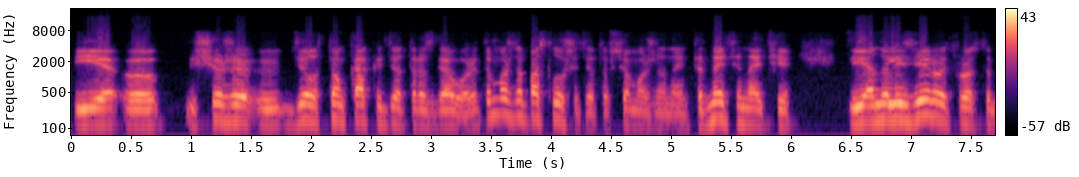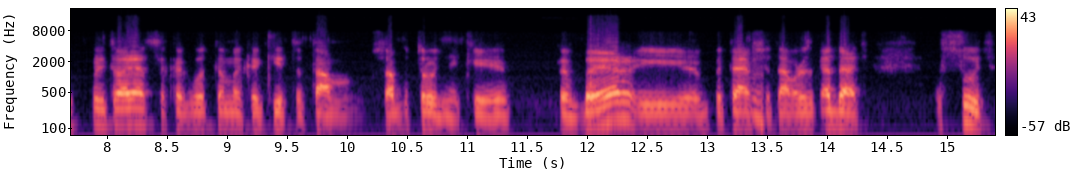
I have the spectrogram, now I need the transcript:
И э, еще же э, дело в том, как идет разговор. Это можно послушать, это все можно на интернете найти и анализировать, просто притворяться, как будто мы какие-то там сотрудники ФБР и пытаемся там разгадать суть.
